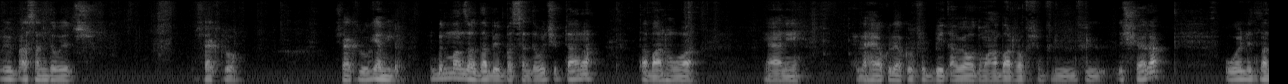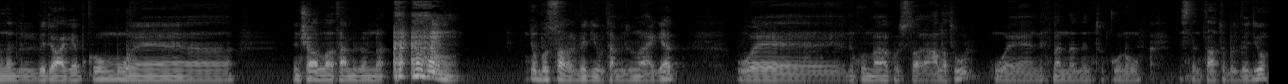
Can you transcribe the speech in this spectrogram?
ويبقى ساندوتش شكله. شكله جميل. بالمنظر ده بيبقى الساندوتش بتاعنا. طبعا هو يعني اللي هياكل ياكل في البيت أو يقعدوا معاه بره في في الشارع. ونتمنى إن الفيديو عجبكم وان شاء الله تعملوا لنا تبصوا على الفيديو وتعملوا لنا إعجاب ونكون معاكم على طول ونتمنى إن أنتم تكونوا استمتعتوا بالفيديو.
